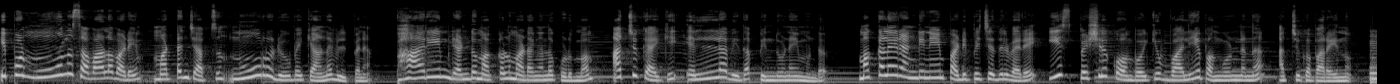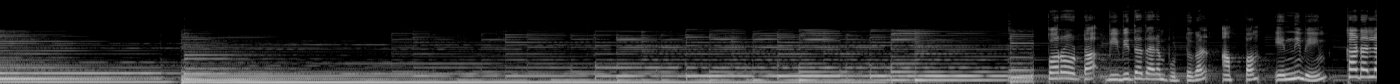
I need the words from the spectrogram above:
ഇപ്പോൾ മൂന്ന് സവാള വടയും മട്ടൻ ചാപ്സും നൂറ് രൂപയ്ക്കാണ് വിൽപ്പന. ഭാര്യയും രണ്ടു മക്കളും അടങ്ങുന്ന കുടുംബം അച്ചുക്കായ്ക്ക് എല്ലാവിധ പിന്തുണയുമുണ്ട്. മക്കളെ രണ്ടിനെയും പഠിപ്പിച്ചതിൽ വരെ ഈ സ്പെഷ്യൽ കോംബോയ്ക്ക് വലിയ പങ്കുണ്ടെന്ന് അച്ചുക്ക പറയുന്നു. പൊറോട്ട വിവിധ തരം പുട്ടുകൾ അപ്പം എന്നിവയും കടല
